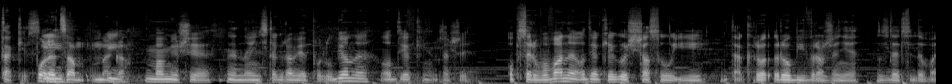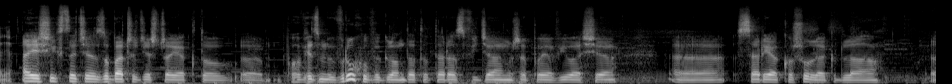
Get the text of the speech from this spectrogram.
Tak jest. Polecam I, mega. I mam już je na Instagramie polubione, od jakiego, znaczy obserwowane od jakiegoś czasu i tak ro, robi wrażenie zdecydowanie. A jeśli chcecie zobaczyć jeszcze jak to e, powiedzmy w ruchu wygląda, to teraz widziałem, że pojawiła się seria koszulek dla e,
